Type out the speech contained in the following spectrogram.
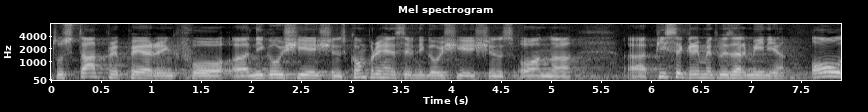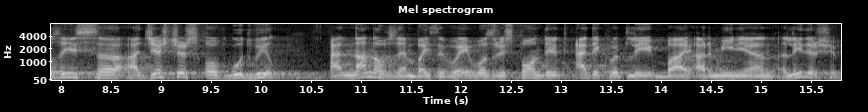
to start preparing for uh, negotiations, comprehensive negotiations on uh, uh, peace agreement with Armenia. All these uh, are gestures of goodwill And none of them, by the way, was responded adequately by Armenian leadership.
